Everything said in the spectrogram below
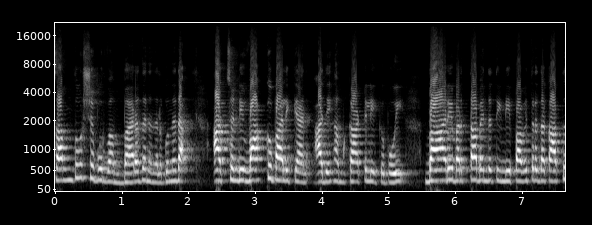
സന്തോഷപൂർവം ഭരതന് നൽകുന്നത്. അച്ഛന്റെ വാക്കു പാലിക്കാൻ അദ്ദേഹം കാട്ടിലേക്ക് പോയി. ഭാര്യ ഭർത്താ ബന്ധത്തിന്റെ പവിത്രത കാത്തു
